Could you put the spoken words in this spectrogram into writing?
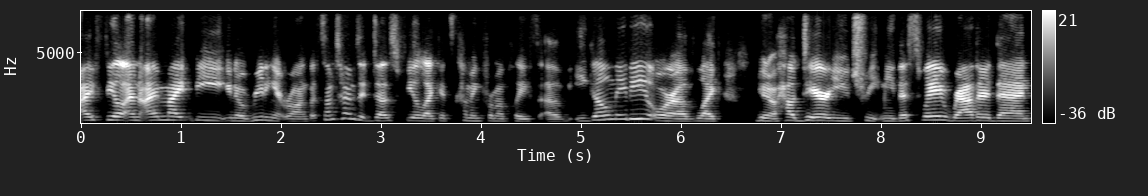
I feel, and I might be, you know, reading it wrong, but sometimes it does feel like it's coming from a place of ego, maybe, or of like, you know, how dare you treat me this way rather than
